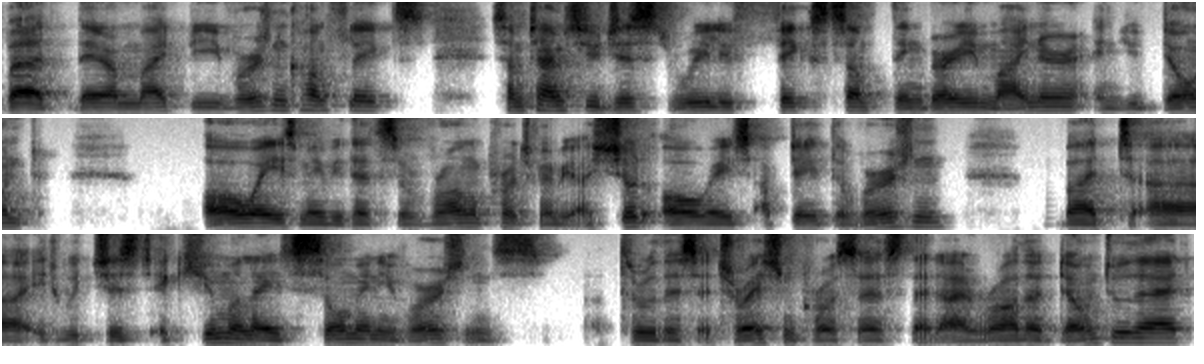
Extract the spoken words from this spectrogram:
but there might be version conflicts. Sometimes you just really fix something very minor and you don't always, maybe that's the wrong approach. Maybe I should always update the version, but uh, it would just accumulate so many versions through this iteration process that I rather don't do that.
